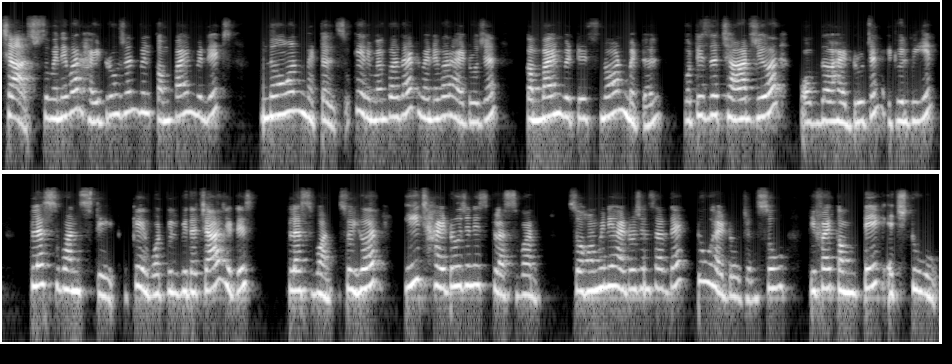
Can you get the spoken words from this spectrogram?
charge? So whenever hydrogen will combine with its non-metals. Okay. Remember that whenever hydrogen combine with its non-metal, what is the charge here of the hydrogen? It will be in plus one state. Okay. What will be the charge? It is plus one. So here each hydrogen is plus one. So how many hydrogens are there? Two hydrogens. So if I come take H2O,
